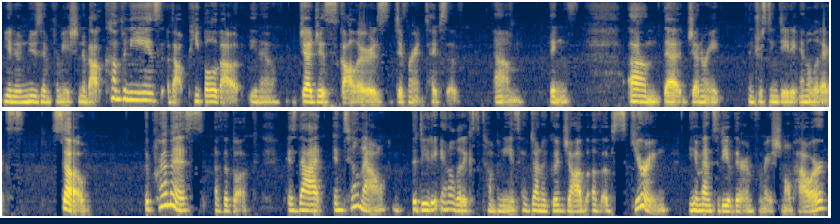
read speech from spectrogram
you know news information about companies, about people, about you know judges, scholars, different types of um, things um, that generate interesting data analytics. So the premise of the book is that until now, the data analytics companies have done a good job of obscuring the immensity of their informational power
